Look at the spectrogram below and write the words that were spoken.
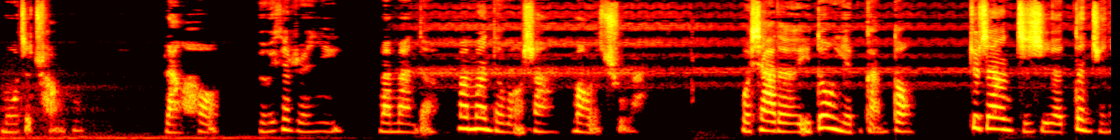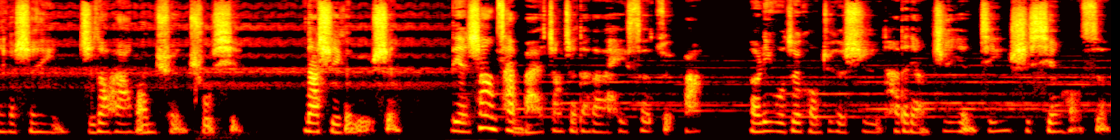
摸着窗户，然后有一个人影慢慢的、慢慢的往上冒了出来。我吓得一动也不敢动，就这样直直的瞪着那个身影，直到它完全出现。那是一个女生，脸上惨白，张着大大的黑色嘴巴，而令我最恐惧的是，她的两只眼睛是鲜红色的。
